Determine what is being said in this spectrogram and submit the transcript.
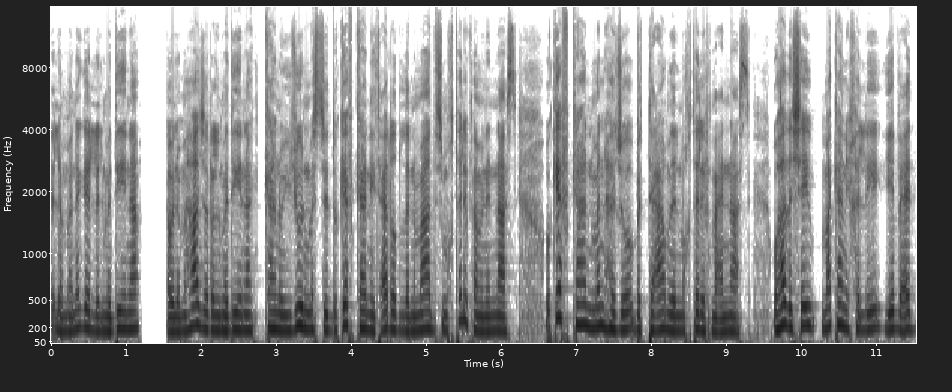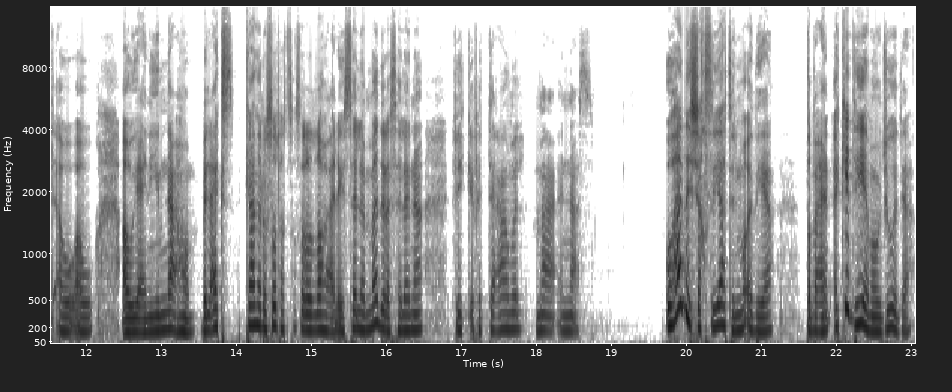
لما نقل للمدينة أو لما هاجر المدينة كانوا يجوا المسجد وكيف كان يتعرض لنماذج مختلفة من الناس وكيف كان منهجه بالتعامل المختلف مع الناس. وهذا الشيء ما كان يخليه يبعد أو أو أو يعني يمنعهم. بالعكس كان الرسول صلى الله عليه وسلم مدرسة لنا في في التعامل مع الناس. وهذه الشخصيات المؤذية طبعا أكيد هي موجودة.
